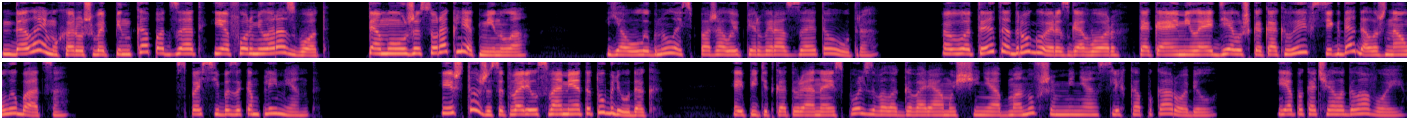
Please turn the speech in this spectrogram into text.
дала ему хорошего пинка под зад и оформила развод. Тому уже сорок лет минуло». Я улыбнулась, пожалуй, первый раз за это утро. «Вот это другой разговор. Такая милая девушка, как вы, всегда должна улыбаться». «Спасибо за комплимент». «И что же сотворил с вами этот ублюдок?» Эпитет, который она использовала, говоря о мужчине, обманувшем меня, слегка покоробил. Я покачала головой.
